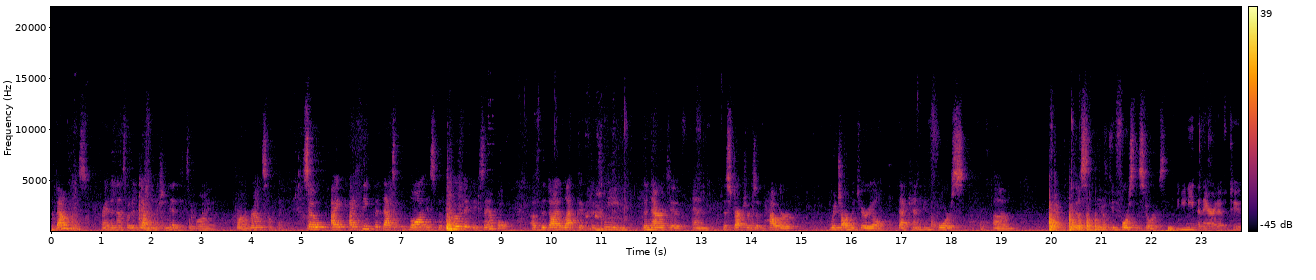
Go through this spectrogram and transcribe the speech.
boundaries, right? And that's what a definition is. It's a line drawn around something. So I, I think that that's, law is the perfect example of the dialectic between the narrative and the structures of power which are material that can enforce um, those, you know, enforce the stories. And you need the narrative to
